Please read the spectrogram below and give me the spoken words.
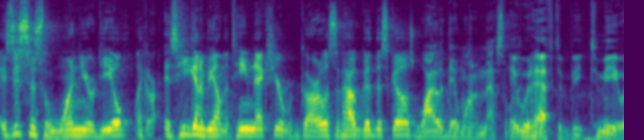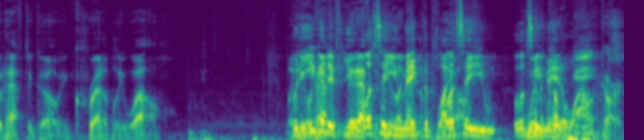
is this just a one year deal? Like, are- is he going to be on the team next year, regardless of how good this goes? Why would they want to mess with It it? would have to be to me. It would have to go incredibly well. Like, but even if to- you let's say you like, make the, pl- let's say you let's say you made a wild games. card.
